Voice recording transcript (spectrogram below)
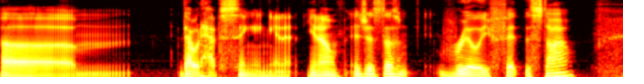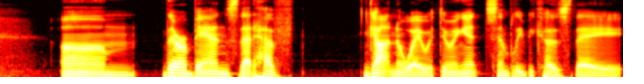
um that would have singing in it. You know, it just doesn't really fit the style. Um, there are bands that have gotten away with doing it simply because they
